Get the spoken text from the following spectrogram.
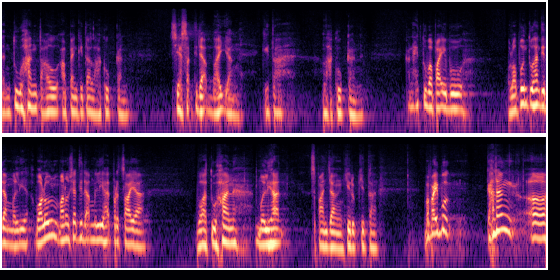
Dan Tuhan tahu apa yang kita lakukan. Siasat tidak baik yang kita lakukan. Karena itu Bapak Ibu, walaupun Tuhan tidak melihat, walaupun manusia tidak melihat percaya bahwa Tuhan melihat sepanjang hidup kita. Bapak Ibu, kadang uh,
